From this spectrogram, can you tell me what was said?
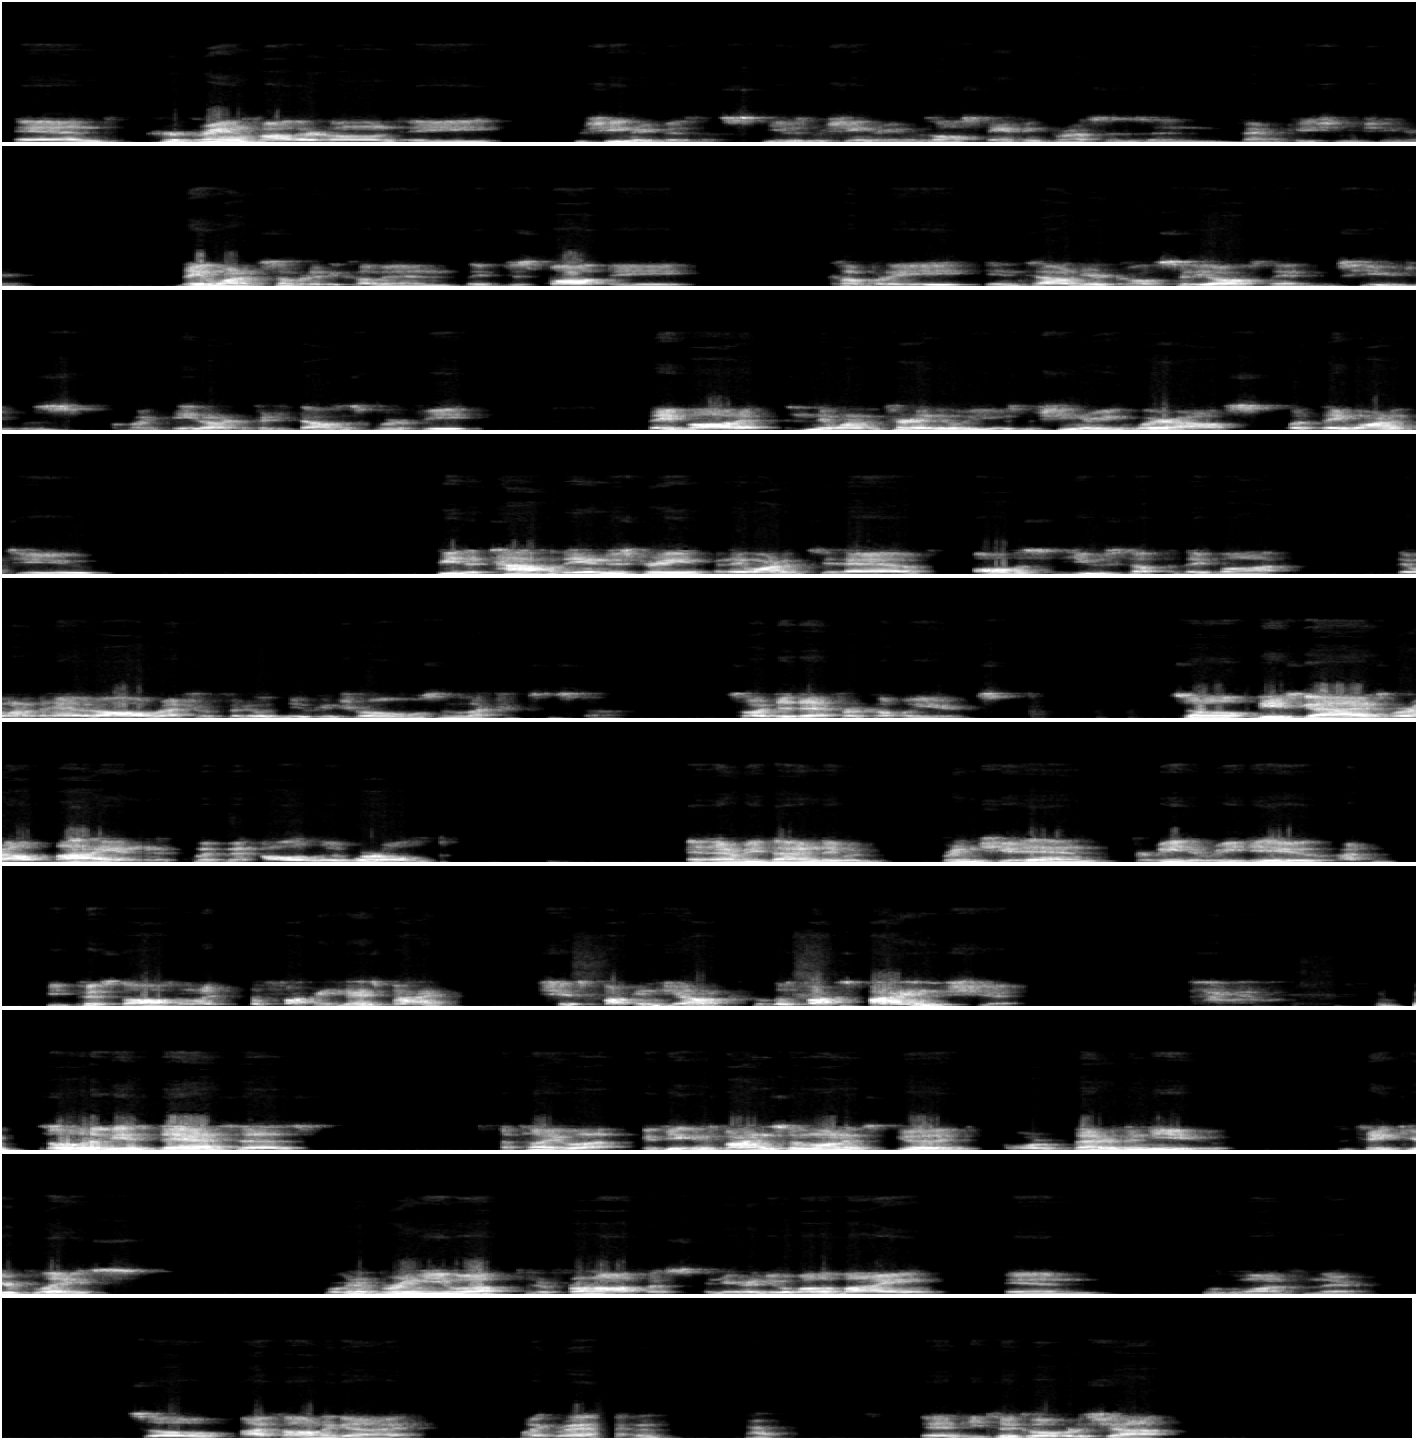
and her grandfather owned a machinery business, used machinery. It was all stamping presses and fabrication machinery. They wanted somebody to come in. They just bought a company in town here called City Auto Stamping. It was huge. It was like 850,000 square feet. They bought it. They wanted to turn it into a used machinery warehouse, but they wanted to be the top of the industry and they wanted to have all this used stuff that they bought. They wanted to have it all retrofitted with new controls and electrics and stuff. So I did that for a couple years. So these guys were out buying equipment all over the world. And every time they would bring shit in for me to redo, I'd be pissed off and like, "What the fuck are you guys buying? Shit's fucking junk. Who the fuck is buying this shit? so Olivia's dad says, I'll tell you what, if you can find someone as good or better than you to take your place, we're going to bring you up to the front office and you're going to do all the buying and we'll go on from there. So I found a guy, Mike Raffin, Yep. and he took over the shop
